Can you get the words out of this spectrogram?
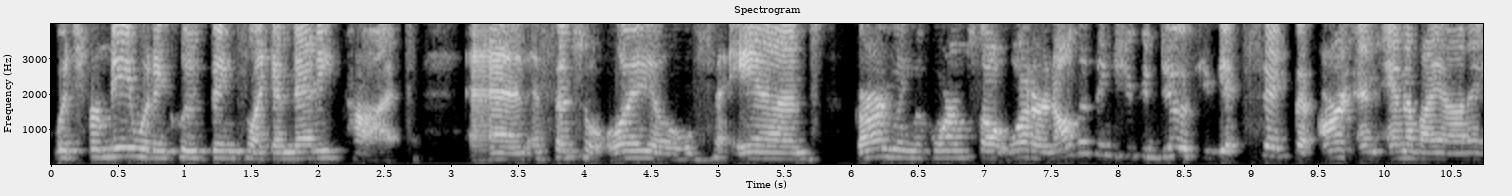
which for me would include things like a neti pot and essential oils and gargling with warm salt water and all the things you can do if you get sick that aren't an antibiotic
